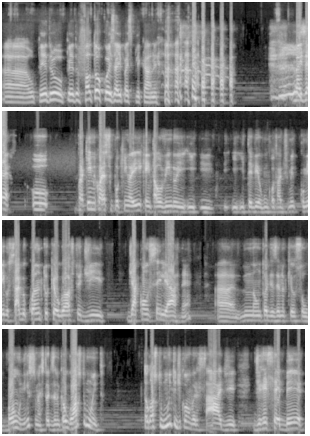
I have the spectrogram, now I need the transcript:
uh, o Pedro, o Pedro faltou coisa aí para explicar, né? mas é, o, para quem me conhece um pouquinho aí, quem tá ouvindo e, e, e, e teve algum contato comigo, sabe o quanto que eu gosto de, de aconselhar, né? Uh, não estou dizendo que eu sou bom nisso, mas estou dizendo que eu gosto muito. Então eu gosto muito de conversar, de, de receber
